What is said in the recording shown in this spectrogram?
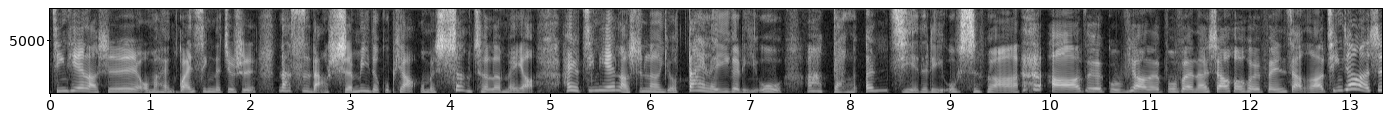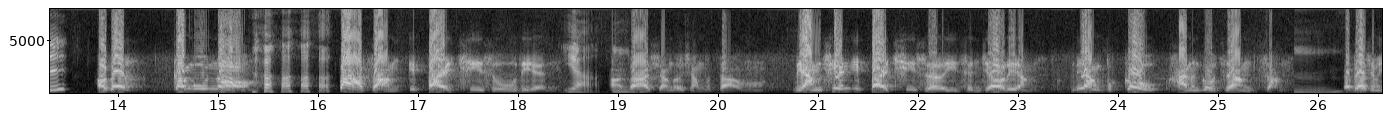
今天老师我们很关心的就是那四档神秘的股票，我们上车了没有？还有今天老师呢有带了一个礼物啊，感恩节的礼物是吗？好，这个股票的部分呢稍后会分享啊，请教老师。好的。干温哦，大涨一百七十五点，呀，啊，大家想都想不到哦，两千一百七十二亿成交量，量不够还能够这样涨，嗯，代表什么？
